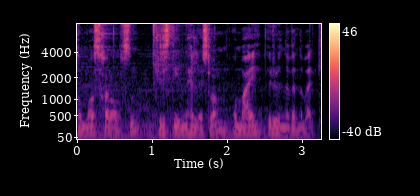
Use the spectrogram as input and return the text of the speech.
Thomas Haraldsen, Kristine Hellesland og meg, Rune Wenneberg.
